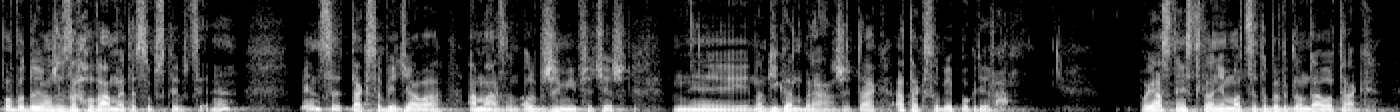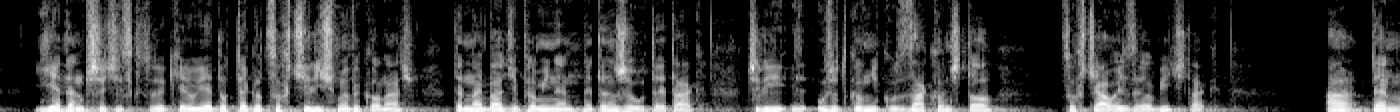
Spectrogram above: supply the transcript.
powodują, że zachowamy te subskrypcje. Nie? Więc tak sobie działa Amazon, olbrzymi przecież y, no, gigant branży, tak? a tak sobie pogrywa. Po jasnej stronie mocy to by wyglądało tak. Jeden przycisk, który kieruje do tego, co chcieliśmy wykonać, ten najbardziej prominentny, ten żółty, tak? Czyli użytkowniku, zakończ to, co chciałeś zrobić, tak? a ten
